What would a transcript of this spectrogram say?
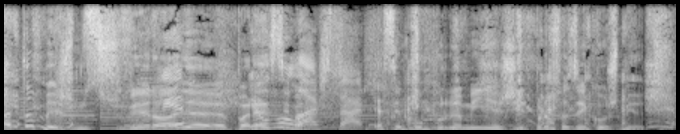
Até mesmo se chover, olha, eu parece. vou lá estar. É sempre um programinha giro para fazer com os miúdos.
